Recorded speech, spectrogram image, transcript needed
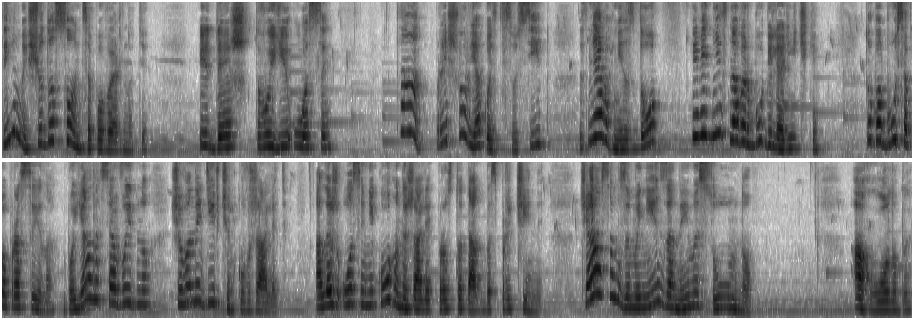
тими, що до сонця повернуті. І де ж твої оси? Та, прийшов якось сусід, зняв гніздо і відніс на вербу біля річки. То бабуся попросила, боялася, видно, що вони дівчинку вжалять. Але ж оси нікого не жалять просто так, без причини. Часом за мені за ними сумно. А голуби?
